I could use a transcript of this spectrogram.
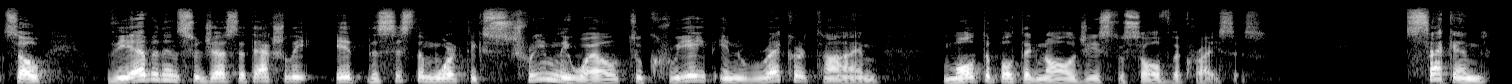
So the evidence suggests that actually it, the system worked extremely well to create in record time multiple technologies to solve the crisis. Second,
